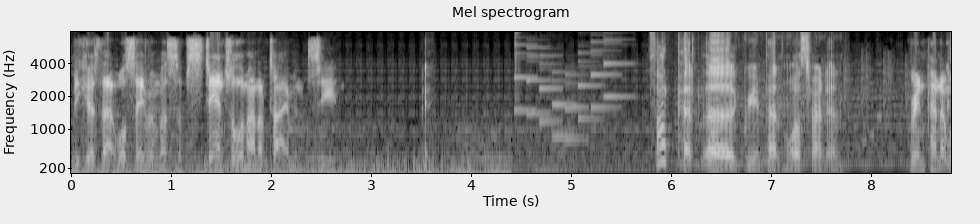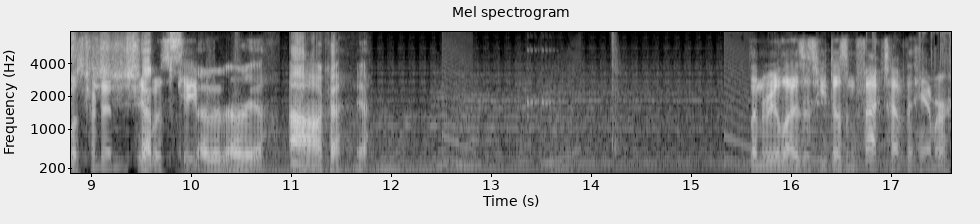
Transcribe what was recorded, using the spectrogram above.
because that will save him a substantial amount of time in the Seed. thought Ped, uh, Green Pendant was turned in. Green Pendant was turned in. It Chat was Cape. said it earlier. Ah, okay, yeah. Then realizes he does in fact have the hammer.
